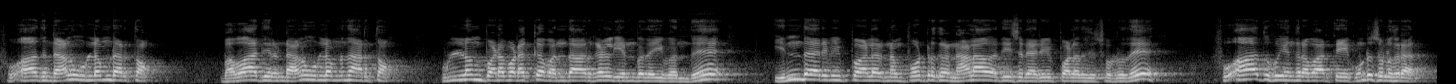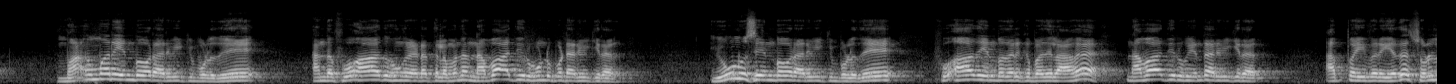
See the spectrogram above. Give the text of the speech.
ஃபுஆதுன்றாலும் உள்ளம்னு அர்த்தம். பவாதிர்ன்றாலும் உள்ளம்னு தான் அர்த்தம். உள்ளம் படபடக்க வந்தார்கள் என்பதை வந்து இந்த அறிவிப்பாளர் நம் போட்டிருக்கிற நாலாவது ஹதீஸுடைய அறிவிப்பாளர் சொல்கிறது ஃபுஆதுஹு என்கிற வார்த்தையை கொண்டு சொல்கிறார் மஹமர் என்பவர் அறிவிக்கும் பொழுது அந்த ஃபுஆதுஹுங்கிற இடத்துல வந்து நவாதிர்ஹுண்டு போட்டு அறிவிக்கிறார். யூனுஸ் என்பவர் அறிவிக்கும் பொழுது ஃபுஆது என்பதற்கு பதிலாக நவாதிர்ஹு என்று அறிவிக்கிறார். அப்போ இவர் எதை சொல்ல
